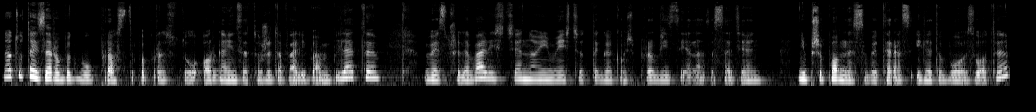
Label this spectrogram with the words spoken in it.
No tutaj zarobek był prosty, po prostu organizatorzy dawali Wam bilety, Wy sprzedawaliście, no i mieliście od tego jakąś prowizję na zasadzie, nie przypomnę sobie teraz ile to było złoty,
